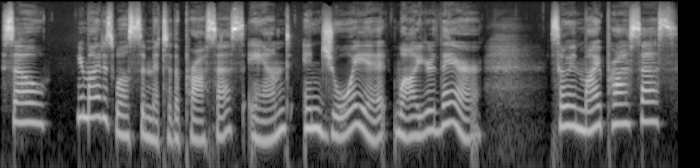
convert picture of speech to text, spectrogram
So you might as well submit to the process and enjoy it while you're there. So, in my process,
